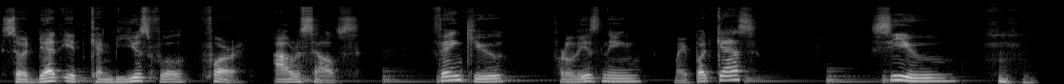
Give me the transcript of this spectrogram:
so that it can be useful for ourselves. Thank you for listening my podcast. See you.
